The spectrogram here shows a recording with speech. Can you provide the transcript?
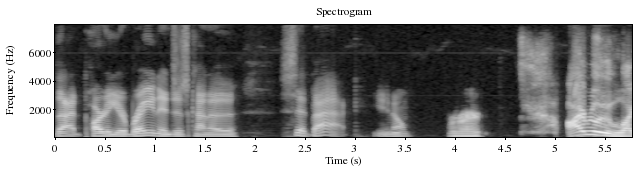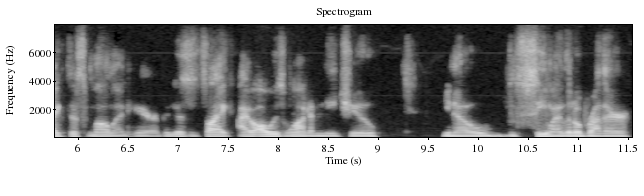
that part of your brain and just kind of sit back, you know? Right. I really like this moment here because it's like I always wanted to meet you, you know, see my little brother,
